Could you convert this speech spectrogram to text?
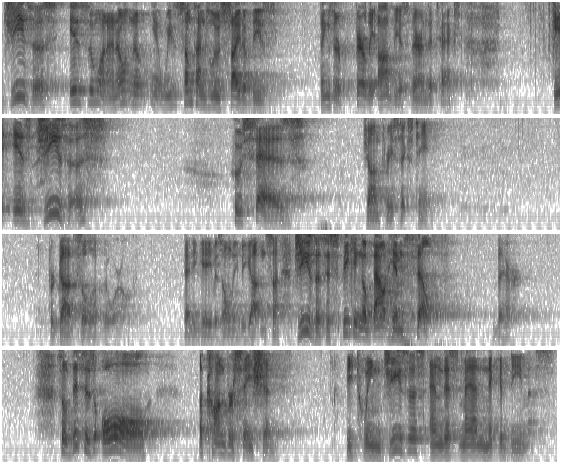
Jesus is the one. I don't know, you know, we sometimes lose sight of these Things that are fairly obvious there in the text. It is Jesus who says, John 3:16, For God so loved the world that he gave his only begotten Son. Jesus is speaking about himself there. So, this is all a conversation between Jesus and this man, Nicodemus.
